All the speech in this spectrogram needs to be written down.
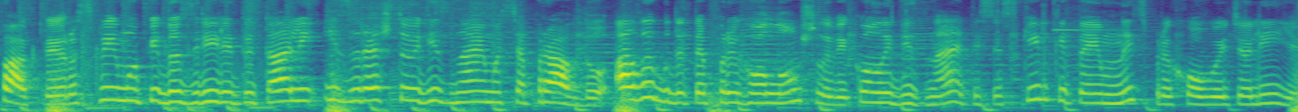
факти, розкриємо підозрілі деталі і, зрештою, дізнаємося правду. А ви будете приголомшливі, коли дізнаєтеся, скільки таємниць приховують олії.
